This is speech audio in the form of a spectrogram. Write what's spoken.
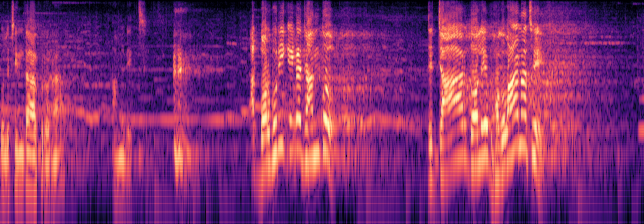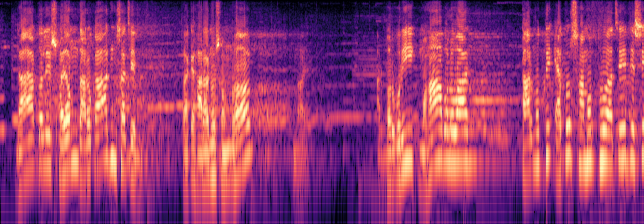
বলে, চিন্তা করো না, আমি দেখছি। আর বর্বরিক এটা জানতো যে যার দলে ভগবান আছে, যার দলে স্বয়ং দ্বারকাধীশ আছেন, তাকে হারানো সম্ভব নয়। আর বর্বরিক মহাবলবান, তার মধ্যে এত সামর্থ্য আছে যে সে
